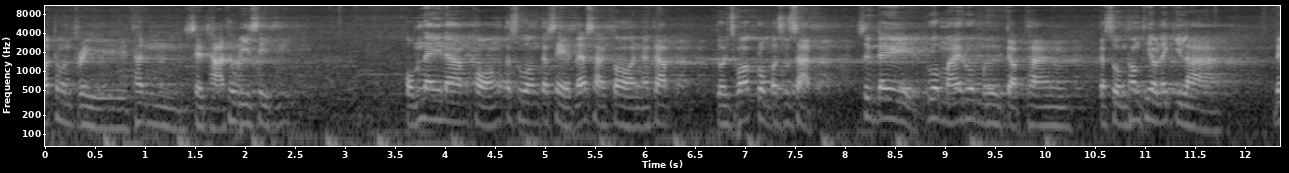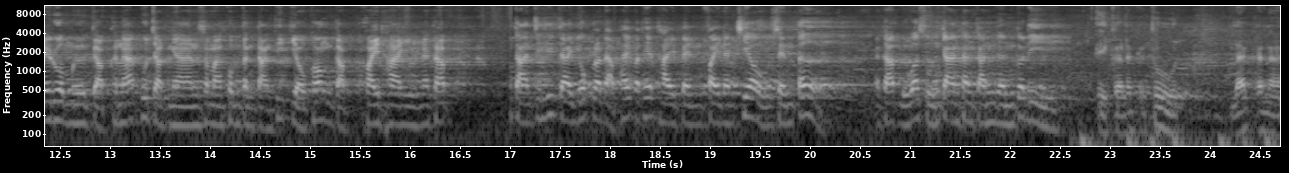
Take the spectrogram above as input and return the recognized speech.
รัฐมนตรีท่านเศรษฐาทวีสิน ผมในนามของกระทรวงเกษตรและสหกรณ์นะครับ โดยเฉพาะกรมปศุสัตว์ ซึ่งได้ร่วมไม้ร่วมมือกับทางกระทรวงท่องเที่ยวและกีฬา ได้ร่วมมือกับคณะผู้จัดงานสมาคมต่างๆ ที่เกี่ยวข้องกับควายไทยนะครับต้องการที่จะยกระดับให้ประเทศไทยเป็น financial center นะครับหรือว่าศูนย์กลางทางการเงินก็ดี เอกอัครทูตและคณะ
